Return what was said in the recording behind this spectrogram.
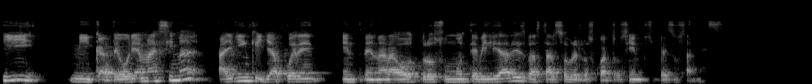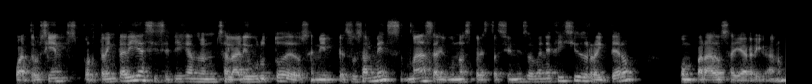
Y mi categoría máxima, alguien que ya puede entrenar a otros su habilidades va a estar sobre los 400 pesos al mes. 400 por 30 días, si se fijan, son un salario bruto de 12 mil pesos al mes, más algunas prestaciones o beneficios, reitero, comparados ahí arriba, ¿no?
